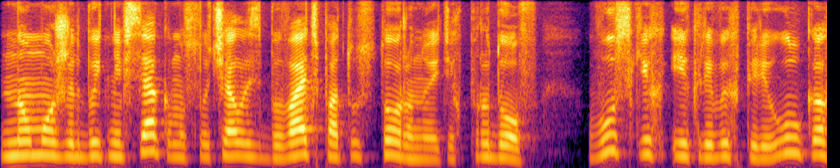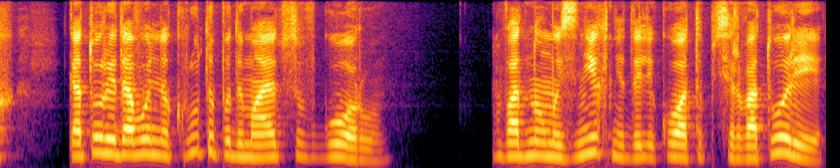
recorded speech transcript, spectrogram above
но, может быть, не всякому случалось бывать по ту сторону этих прудов, в узких и кривых переулках, которые довольно круто поднимаются в гору. В одном из них, недалеко от обсерватории,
